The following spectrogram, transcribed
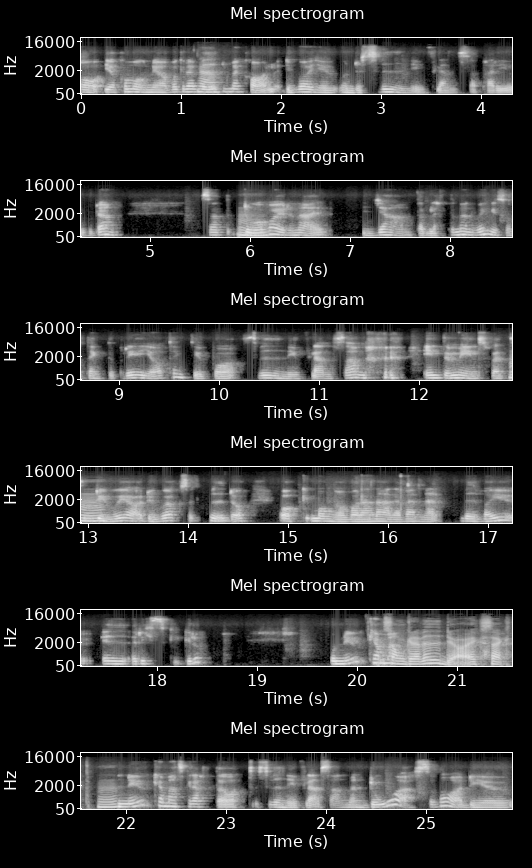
Och jag kommer ihåg när jag var gravid ja. med Karl, det var ju under svininfluensaperioden. Så att då mm. var ju den här järntabletterna, det var ingen som tänkte på det. Jag tänkte ju på svininfluensan, inte minst för att mm. du och jag, du var också gravid och, och många av våra nära vänner, vi var ju i riskgrupp. Och nu kan man, Som gravid, ja, exakt. Mm. Nu kan man skratta åt svininfluensan, men då så var det ju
